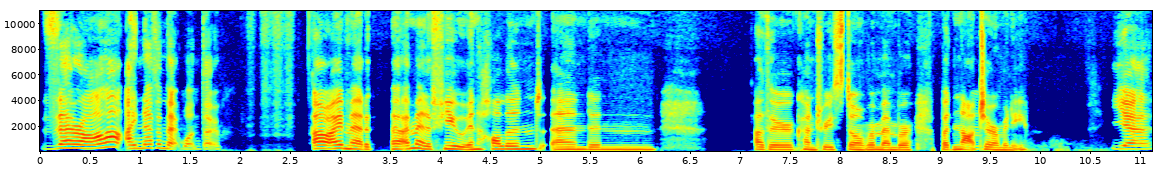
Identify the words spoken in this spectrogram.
there are. I never met one though. Oh, I met a, I met a few in Holland and in other countries. Don't remember, but not Mm. Germany. Yeah.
